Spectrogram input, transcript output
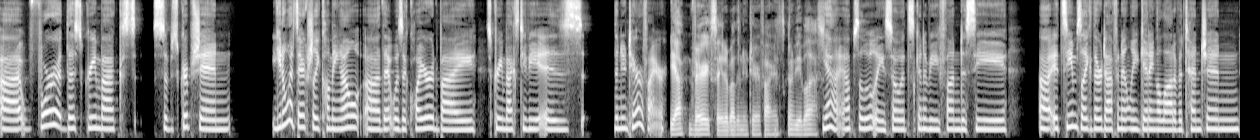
uh, for the Screambox subscription, you know what's actually coming out uh, that was acquired by Screambox TV is the new Terrifier. yeah, very excited about the new Terrifier. It's going to be a blast. Yeah, absolutely. So it's going to be fun to see. Uh, it seems like they're definitely getting a lot of attention,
